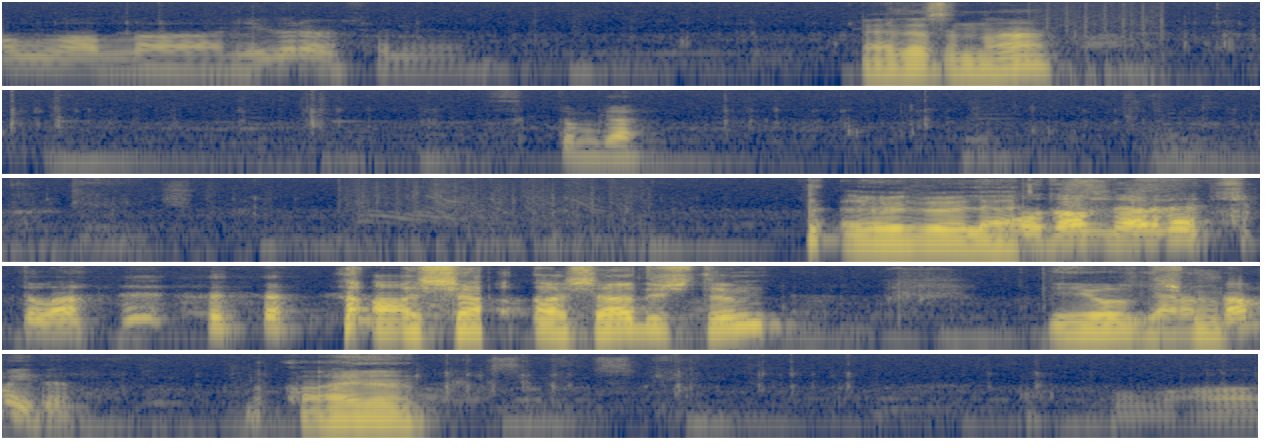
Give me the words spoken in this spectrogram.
Allah Allah. Niye göremiyorum seni ya? Neredesin lan? Sıktım gel. Öl böyle. Odam nereden çıktı lan? aşağı aşağı düştüm. İyi oldu. Yanımda mıydın? Aynen. Oha.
